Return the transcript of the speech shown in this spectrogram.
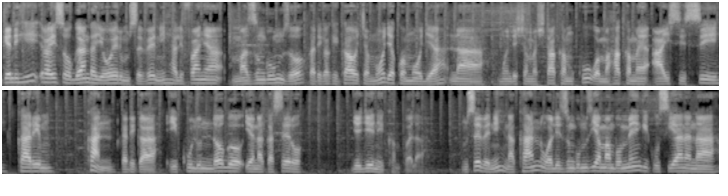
Wikendi hii rais wa Uganda Yoweri Museveni alifanya mazungumzo katika kikao cha moja kwa moja na mwendesha mashtaka mkuu wa mahakama ya ICC Karim Khan katika ikulu ndogo ya Nakasero jijini Kampala. Museveni na Khan walizungumzia mambo mengi kuhusiana na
